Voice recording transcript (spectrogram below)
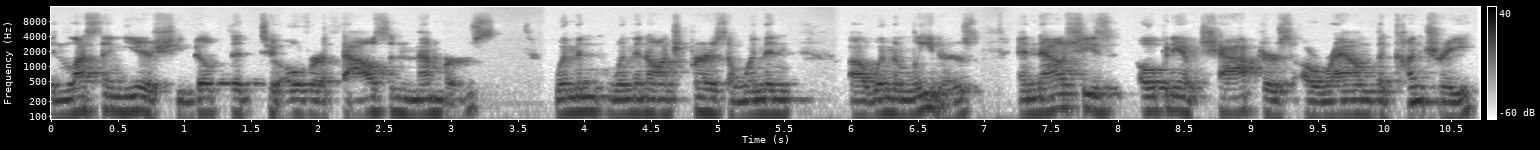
in less than years she built it to over a thousand members women women entrepreneurs and women uh, women leaders. And now she's opening up chapters around the country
